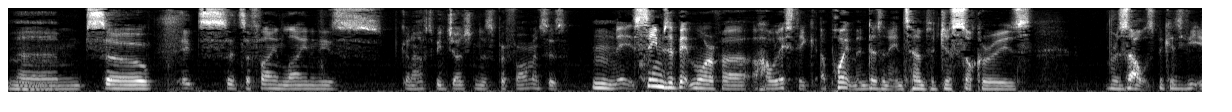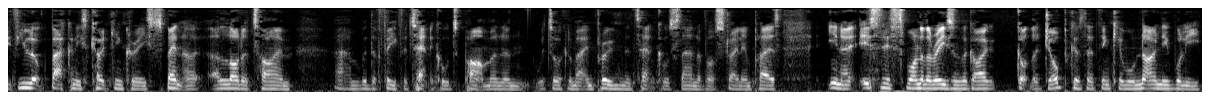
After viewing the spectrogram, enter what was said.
Um, so it's it's a fine line, and he's going to have to be judged in his performances. Mm, it seems a bit more of a, a holistic appointment, doesn't it, in terms of just Socceroos results? Because if you, if you look back on his coaching career, he spent a, a lot of time um, with the FIFA technical department, and we're talking about improving the technical standard of Australian players. You know, is this one of the reasons the guy got the job? Because they're thinking, well, not only will he,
